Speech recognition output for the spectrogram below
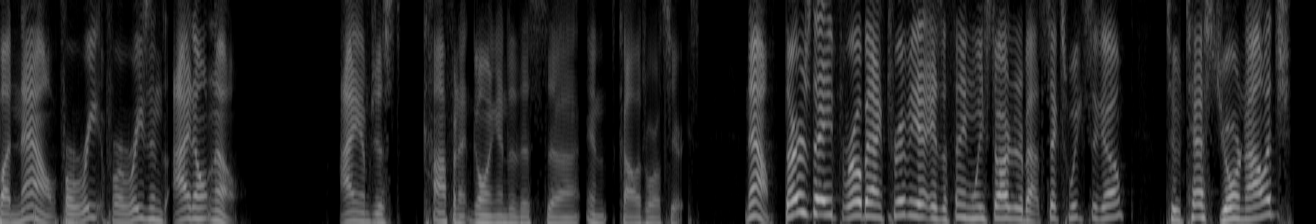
But now, for re- for reasons I don't know, I am just confident going into this uh, in College World Series. Now, Thursday throwback trivia is a thing we started about six weeks ago to test your knowledge,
